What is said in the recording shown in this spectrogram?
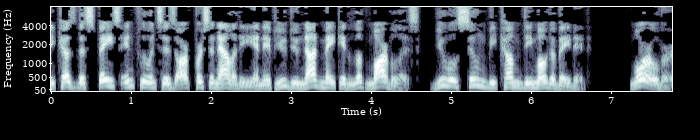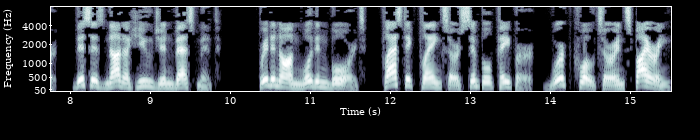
Because the space influences our personality and if you do not make it look marvelous, you will soon become demotivated. Moreover, this is not a huge investment. Written on wooden boards, Plastic planks or simple paper, work quotes are inspiring,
